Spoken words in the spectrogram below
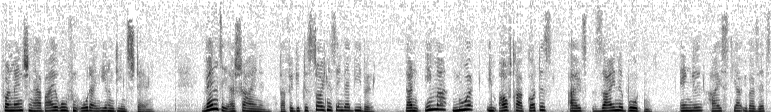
von Menschen herbeirufen oder in ihren Dienst stellen. Wenn sie erscheinen, dafür gibt es Zeugnisse in der Bibel, dann immer nur im Auftrag Gottes als seine Boten. Engel heißt ja übersetzt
